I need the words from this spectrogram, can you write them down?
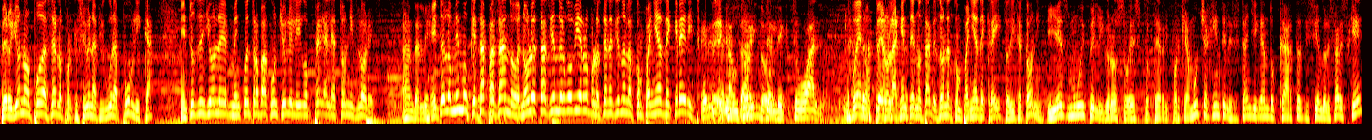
pero yo no puedo hacerlo porque soy una figura pública. Entonces yo le, me encuentro abajo un chulo y le digo, pégale a Tony Flores. Ándale. Entonces lo mismo que está pasando. No lo está haciendo el gobierno, pero lo están haciendo las compañías de crédito. Eres el autor intelectual. Bueno, pero la gente no sabe. Son las compañías de crédito, dice Tony. Y es muy peligroso esto, Terry, porque a mucha gente les están llegando cartas diciéndole, ¿sabes qué?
